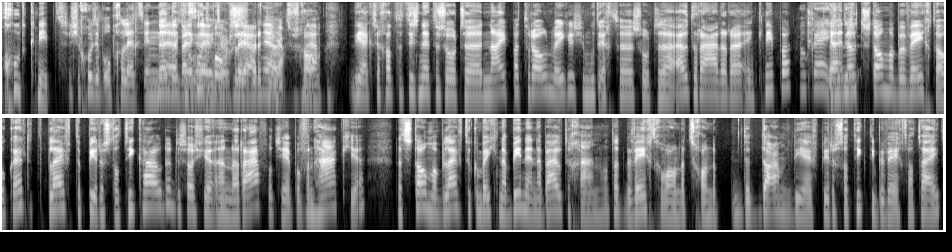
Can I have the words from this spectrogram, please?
goed knipt. Dus als je goed hebt opgelet in Nee, dat bij je de goed hebt opgelet bij de Ja. kleuterschool. Ja. Ja, ik zeg altijd, het is net een soort eh, naaipatroon, weet je. Dus je moet echt een soort eh, uitraderen en knippen. Oké. Ja, Dus en het is- het stoma beweegt ook. Hè. Het blijft de peristaltiek houden. Dus als je een rafeltje hebt of een haakje... dat stoma blijft natuurlijk een beetje naar binnen en naar buiten gaan. Want dat beweegt gewoon. Dat is gewoon de, de darm, die heeft peristaltiek, die beweegt altijd.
